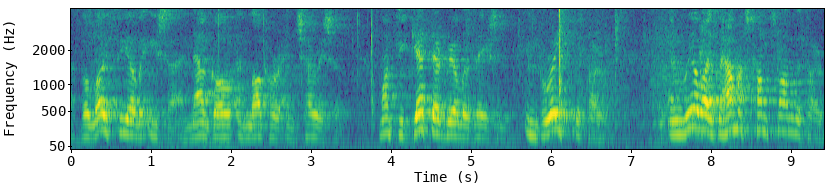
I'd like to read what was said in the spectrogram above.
and now go and love her and cherish her. Once you get that realization, embrace the Torah and realize how much comes from the Torah.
